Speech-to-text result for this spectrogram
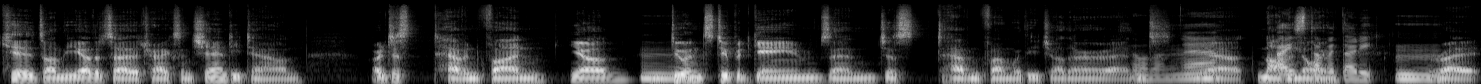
kids on the other side of the tracks in Shantytown are just having fun, you know, doing stupid games and just having fun with each other. そう And yeah, not アイス食べ annoying. たり。うん。Right.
